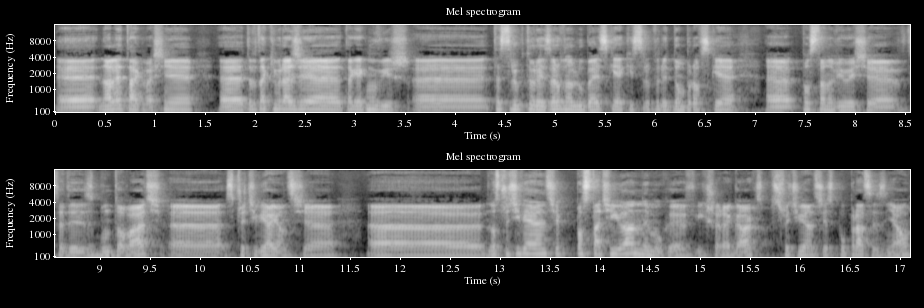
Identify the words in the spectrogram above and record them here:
E, no ale tak, właśnie e, to w takim razie, tak jak mówisz, e, te struktury, zarówno lubelskie, jak i struktury dąbrowskie, postanowiły się wtedy zbuntować, sprzeciwiając się. No, sprzeciwiając się postaci Joanny Muchy w ich szeregach, sprzeciwiając się współpracy z nią.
